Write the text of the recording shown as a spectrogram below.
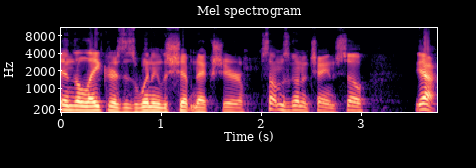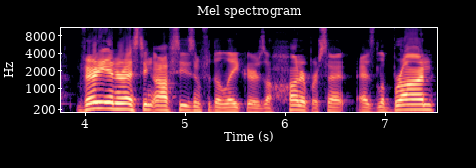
in the Lakers as winning the ship next year. Something's going to change. So, yeah, very interesting offseason for the Lakers, 100%, as LeBron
